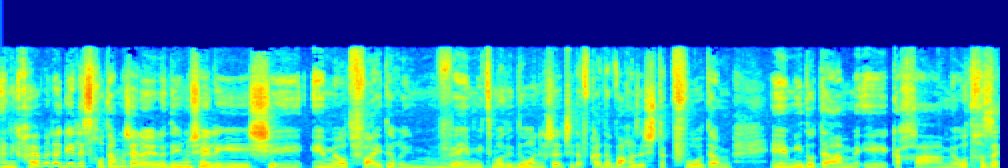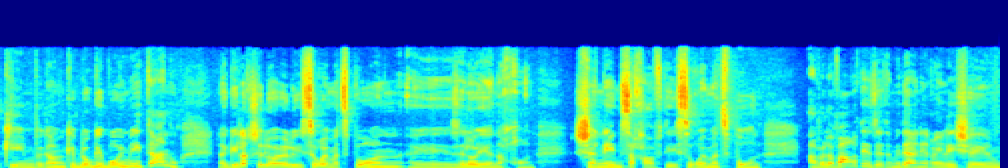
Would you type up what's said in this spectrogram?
אני חייבת להגיד לזכותם של הילדים שלי, שהם מאוד פייטרים, והם התמודדו. אני חושבת שדווקא הדבר הזה שתקפו אותם, העמיד אותם אה, ככה מאוד חזקים, וגם הם קיבלו גיבוי מאיתנו. להגיד לך שלא היו לי ייסורי מצפון, אה, זה לא יהיה נכון. שנים סחבתי ייסורי מצפון, אבל עברתי את זה, תמיד היה נראה לי שהם...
